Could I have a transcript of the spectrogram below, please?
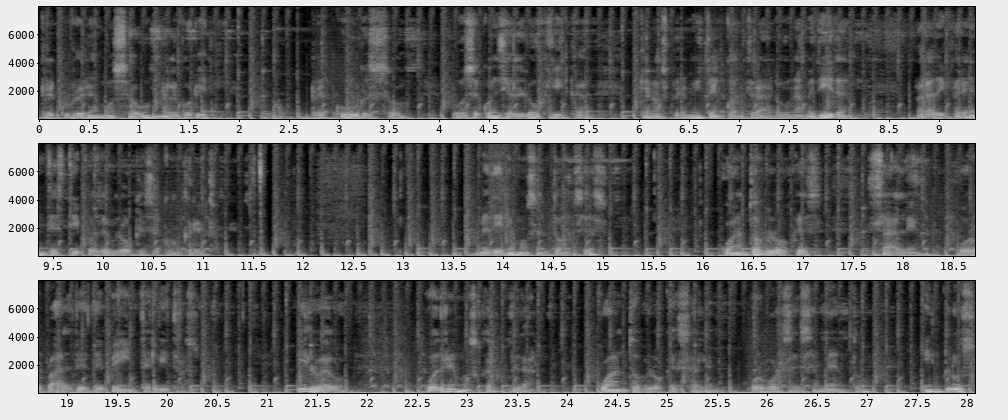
recurriremos a un algoritmo, recurso o secuencia lógica que nos permite encontrar una medida para diferentes tipos de bloques de concreto. Mediremos entonces cuántos bloques salen por balde de 20 litros y luego podremos calcular cuántos bloques salen por bolsa de cemento, incluso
